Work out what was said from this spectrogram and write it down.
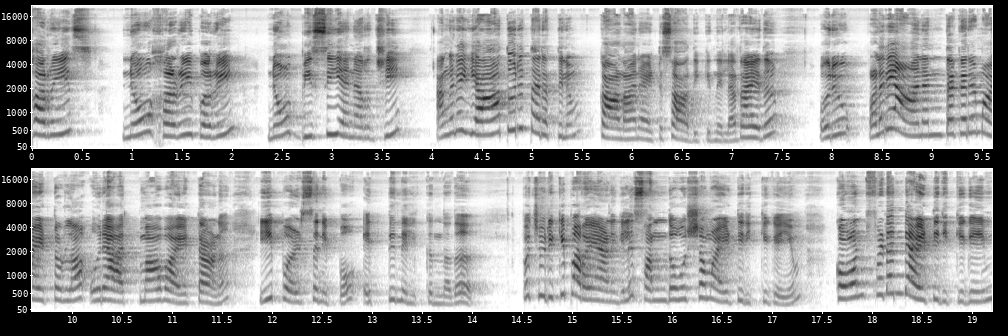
hurries no hurry worry no busy energy അങ്ങനെ യാതൊരു തരത്തിലും കാണാനായിട്ട് സാധിക്കുന്നില്ല. അതായത് ഒരു വളരെ ആനന്ദകരമായിട്ടുള്ള ഒരു ആത്മാവായിട്ടാണ് ഈ പേഴ്സൺ ഇപ്പോൾ എത്തി നിൽക്കുന്നത്. ഇപ്പൊ ചുരുക്കി പറയുകയാണെങ്കിൽ സന്തോഷമായിട്ടിരിക്കുകയും കോൺഫിഡന്റ് ആയിട്ടിരിക്കുകയും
